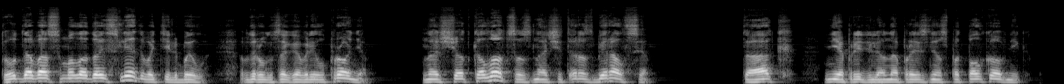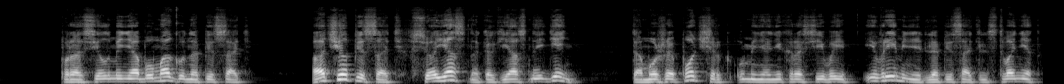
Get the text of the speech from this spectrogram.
«Тут до вас молодой следователь был», — вдруг заговорил Проня. «Насчет колодца, значит, разбирался». «Так», — неопределенно произнес подполковник. «Просил меня бумагу написать». «А что писать? Все ясно, как ясный день». К тому же почерк у меня некрасивый, и времени для писательства нет.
